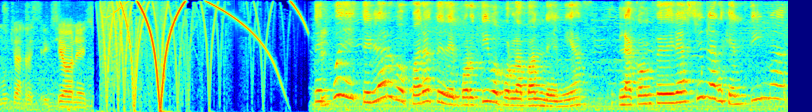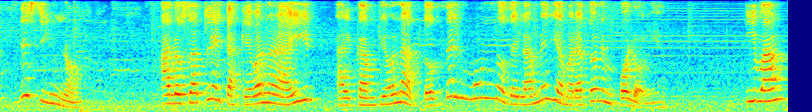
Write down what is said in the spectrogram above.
muchas restricciones. Después de este largo parate deportivo por la pandemia, la Confederación Argentina designó a los atletas que van a ir al Campeonato del Mundo de la Media Maratón en Polonia. Y van,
